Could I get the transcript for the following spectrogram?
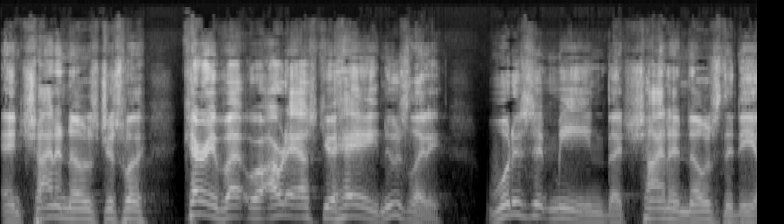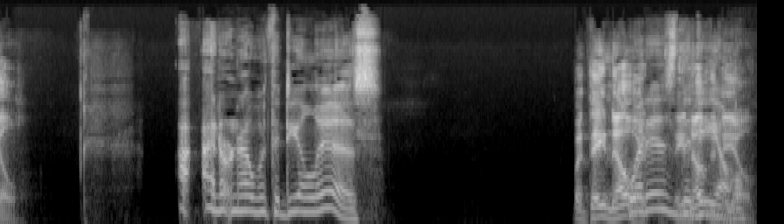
And China knows just what. Carrie, I already asked you, hey, news lady, what does it mean that China knows the deal? I, I don't know what the deal is. But they know What it. is they the know deal? the deal.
